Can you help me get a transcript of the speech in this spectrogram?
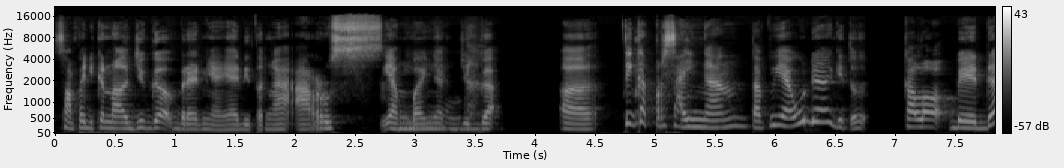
sampai dikenal juga brandnya ya di tengah arus yang Amin. banyak juga eh, tingkat persaingan tapi ya udah gitu kalau beda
